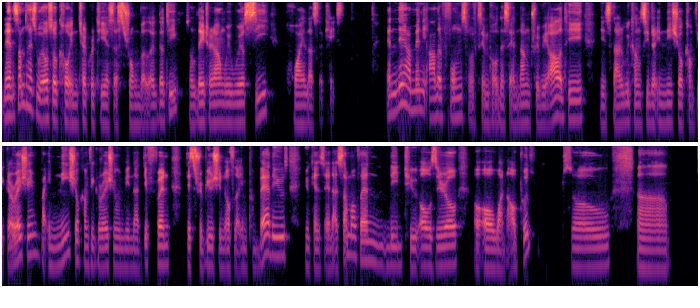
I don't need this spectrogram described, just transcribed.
Then sometimes we also call integrity as a strong validity. So later on, we will see why that's the case. And there are many other forms, for example, let's say non-triviality is that we consider initial configuration. By initial configuration, we mean a different distribution of the input values. You can say that some of them lead to all zero or all one output. So uh,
